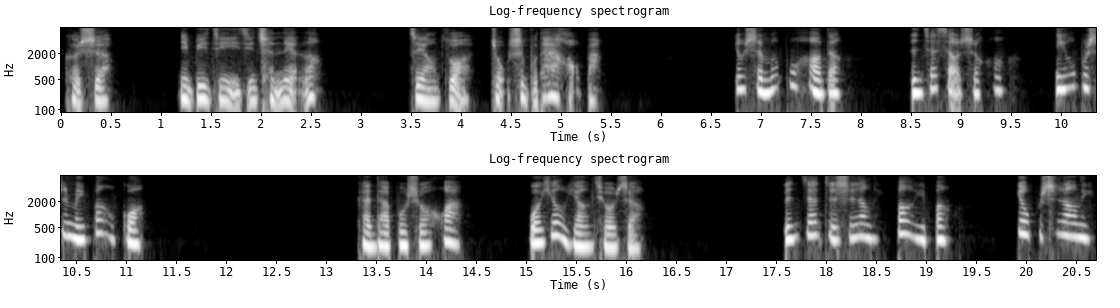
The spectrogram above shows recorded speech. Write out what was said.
可是，你毕竟已经成年了。这样做总是不太好吧？有什么不好的？人家小时候你又不是没抱过。看他不说话，我又央求着：“人家只是让你抱一抱，又不是让你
